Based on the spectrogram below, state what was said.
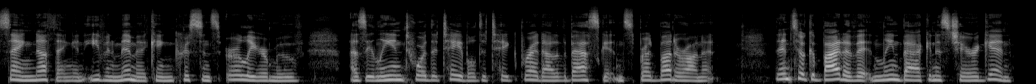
saying nothing and even mimicking Kristen's earlier move as he leaned toward the table to take bread out of the basket and spread butter on it, then took a bite of it and leaned back in his chair again.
